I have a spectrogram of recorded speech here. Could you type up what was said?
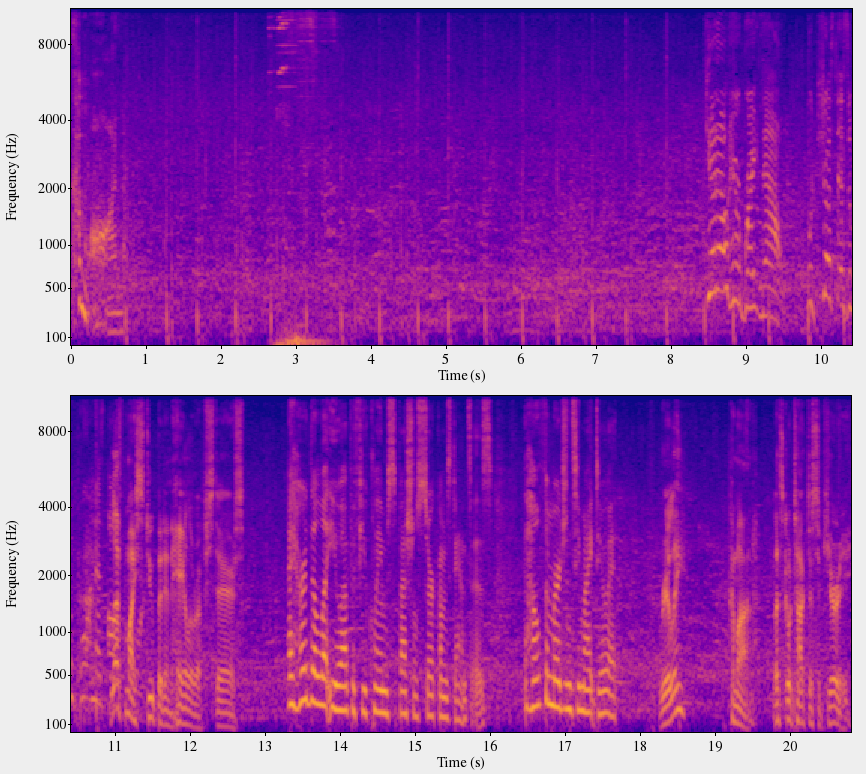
Come on. Here right now. We're just as important as Left my stupid inhaler upstairs. I heard they'll let you up if you claim special circumstances. A health emergency might do it. Really? Come on, let's go talk to security.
